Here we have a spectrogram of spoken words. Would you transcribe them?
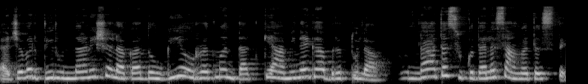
याच्यावरती रुंदा आणि शलाका दोघी औरत म्हणतात की आम्ही नाही घाबरत तुला. रुंदा आता सुखदाला सांगत असते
